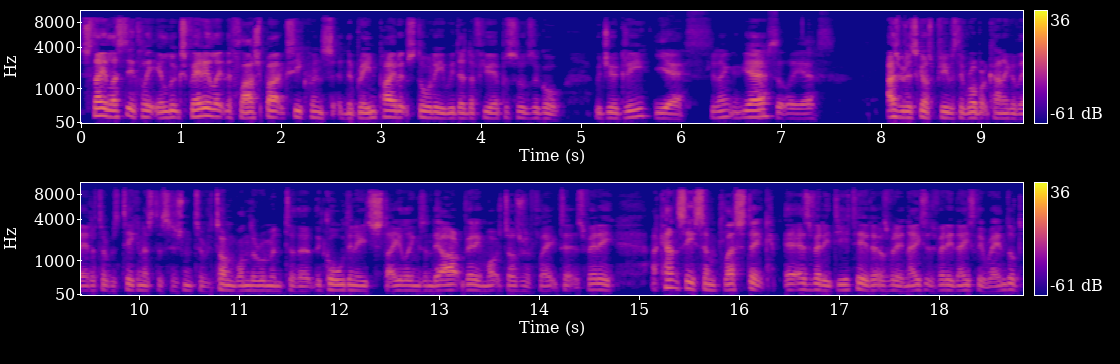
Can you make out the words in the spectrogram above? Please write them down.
stylistically it looks very like the flashback sequence in the Brain Pirate story we did a few episodes ago. Would you agree? Yes. Do you think? Yeah. Absolutely yes. As we discussed previously, Robert Kanigher, the editor, was taking this decision to return Wonder Woman to the, the Golden Age stylings, and the art very much does reflect it. It's very, I can't say simplistic, it is very detailed, it is very nice, it's very nicely rendered,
